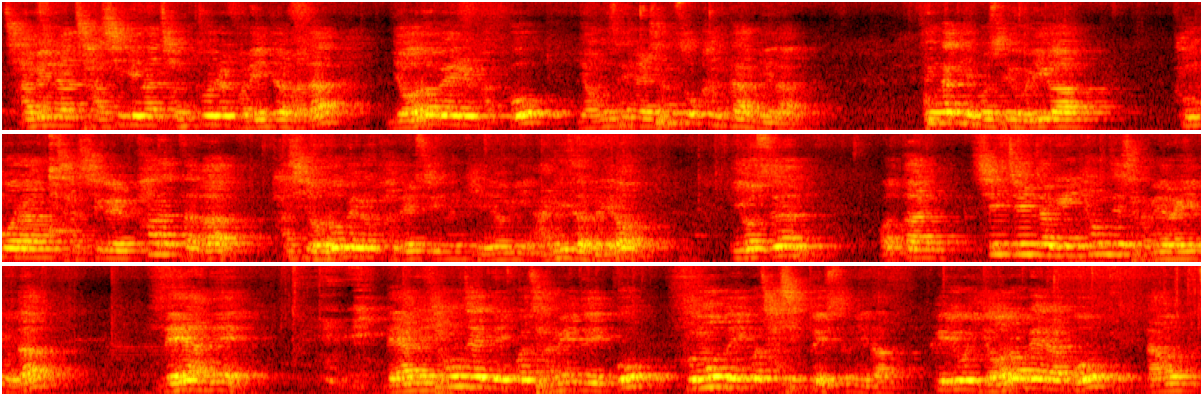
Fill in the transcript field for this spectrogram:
자매나 자식이나 전토를 벌인 자마다 여러 배를 받고 영생을 상속한다 합니다. 생각해 보세요. 우리가 부모랑 자식을 팔았다가 다시 여러 배로 받을 수 있는 개념이 아니잖아요. 이것은 어떠한 실질적인 형제 자매라기보다 내 안에 내 안에 형제도 있고 자매도 있고 부모도 있고 자식도 있습니다. 그리고 여러 배라고 나온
